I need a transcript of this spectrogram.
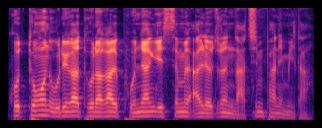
고통은 우리가 돌아갈 본향이 있음을 알려주는 나침판입니다.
